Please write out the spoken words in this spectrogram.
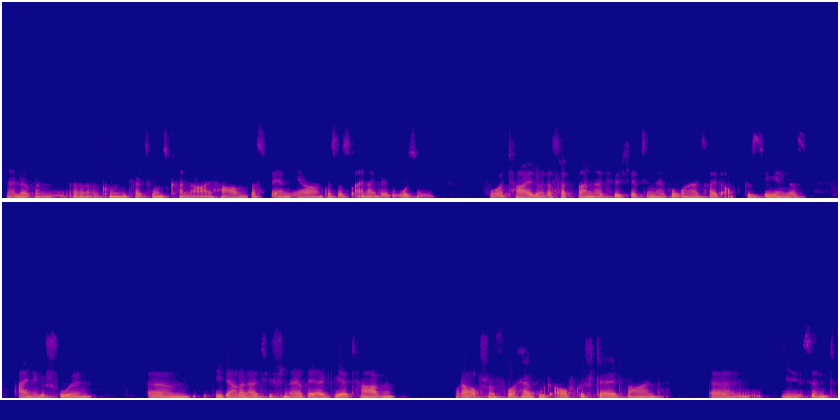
schnelleren äh, Kommunikationskanal haben. Das wäre mir, das ist einer der großen Vorteile. Und das hat man natürlich jetzt in der Corona-Zeit auch gesehen, dass einige Schulen, ähm, die da relativ schnell reagiert haben oder auch schon vorher gut aufgestellt waren, die sind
